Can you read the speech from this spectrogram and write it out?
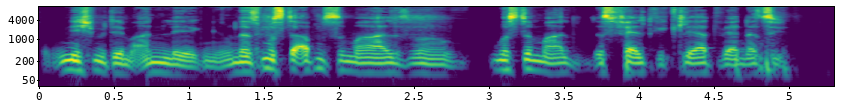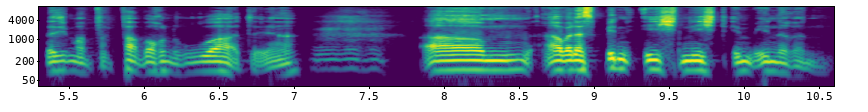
nicht mit dem anlegen. Und das musste ab und zu mal so, musste mal das Feld geklärt werden, dass ich, dass ich mal ein paar Wochen Ruhe hatte, ja. Ähm, aber das bin ich nicht im Inneren.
